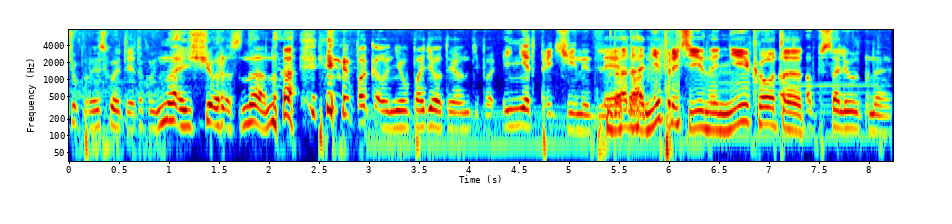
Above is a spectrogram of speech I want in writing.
что происходит? И я такой, на, еще раз, на, на. Пока он не упадет, и он типа, и нет причины для этого. Да-да, ни причины, ни какого-то Абсолютно.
